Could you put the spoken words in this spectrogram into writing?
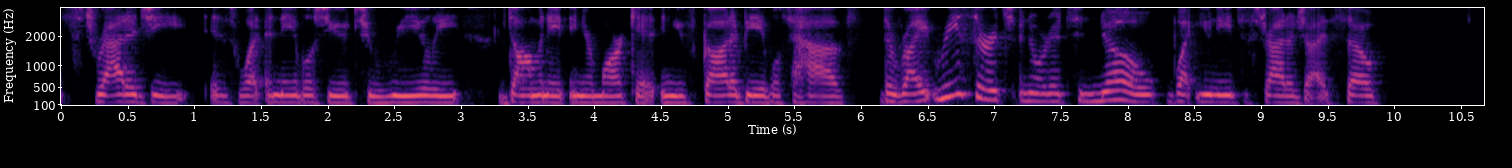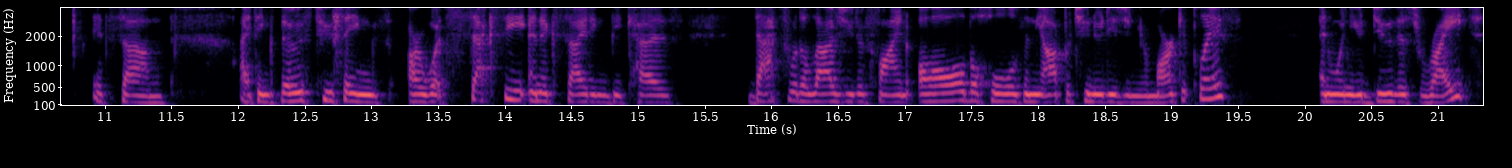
strategy is what enables you to really dominate in your market. And you've got to be able to have the right research in order to know what you need to strategize. So it's um i think those two things are what's sexy and exciting because that's what allows you to find all the holes and the opportunities in your marketplace. And when you do this right,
